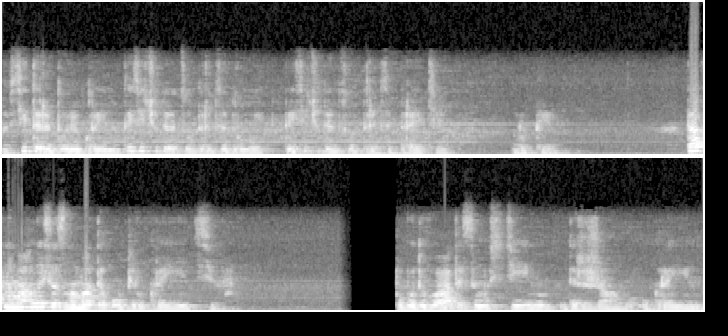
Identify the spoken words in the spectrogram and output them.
на всій території України 1932-1933 роки. Так намагалися зламати опір українців, побудувати самостійну державу Україну.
